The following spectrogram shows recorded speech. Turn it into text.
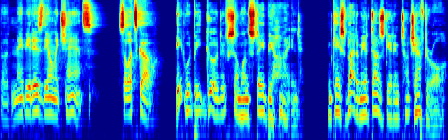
but maybe it is the only chance. So let's go. It would be good if someone stayed behind, in case Vladimir does get in touch after all.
